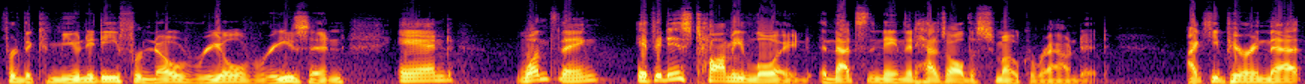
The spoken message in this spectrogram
for the community for no real reason. And one thing, if it is Tommy Lloyd, and that's the name that has all the smoke around it, I keep hearing that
